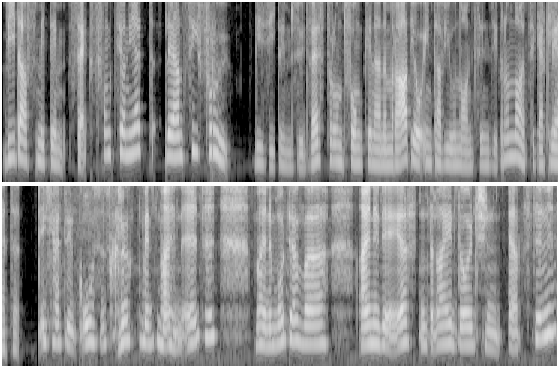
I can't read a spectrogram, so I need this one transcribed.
Wie das mit dem Sex funktioniert, lernt sie früh, wie sie dem Südwestrundfunk in einem Radiointerview 1997 erklärte. Ich hatte großes Glück mit meinen Eltern. Meine Mutter war eine der ersten drei deutschen Ärztinnen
